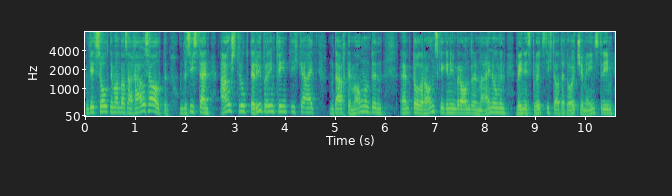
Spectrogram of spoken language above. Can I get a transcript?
Und jetzt sollte man das auch aushalten. Und es ist ein Ausdruck der Überempfindlichkeit und auch der mangelnden ähm, Toleranz gegenüber anderen Meinungen, wenn jetzt plötzlich da der deutsche Mainstream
